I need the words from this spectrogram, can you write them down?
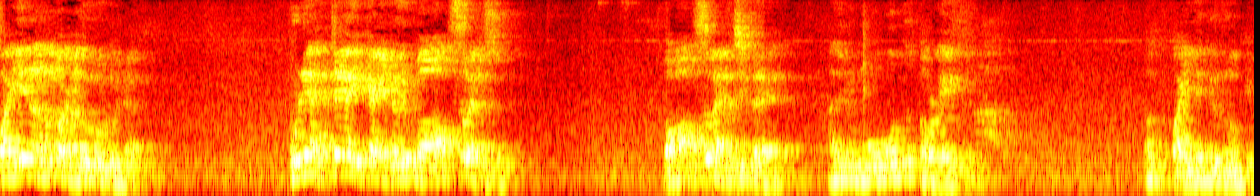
പയ്യനൊന്നും കൊള്ളതും കൊള്ളൂല. പുള്ളി അറ്റ കൈക്കായിട്ട് ഒരു ബോക്സ് വരച്ചു ബോക്സ് വരച്ചിട്ട് അതിന് മൂന്ന് തുളയിട്ടു പയ്യൻ ഇത് നോക്കി.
